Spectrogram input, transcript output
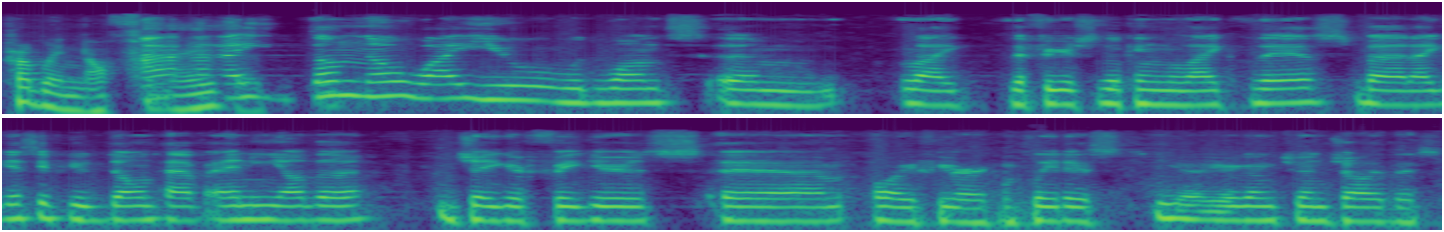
Probably not for me. I, I don't know why you would want um, like the figures looking like this, but I guess if you don't have any other Jaeger figures, um, or if you're a completist, you're, you're going to enjoy this.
